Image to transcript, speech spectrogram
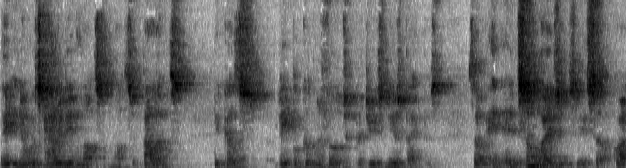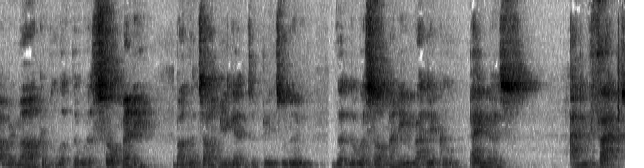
you know, was carried in lots and lots of balance because people couldn't afford to produce newspapers. So in, in some ways, it's, it's sort of quite remarkable that there were so many. By the time you get to Peterloo, that there were so many radical papers, and in fact,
